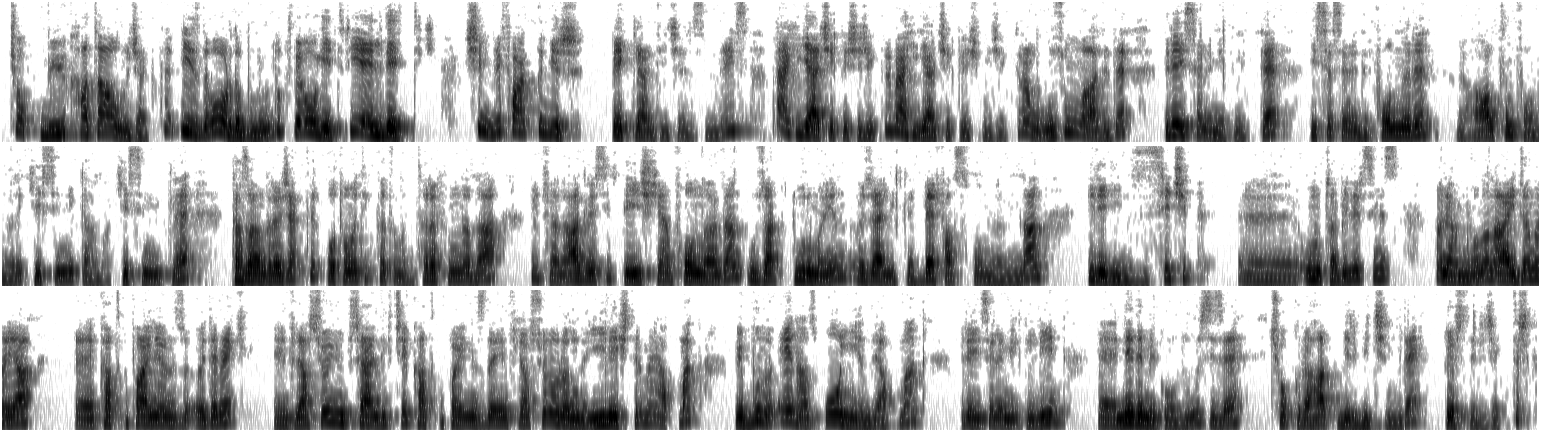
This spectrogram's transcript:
çok büyük hata olacaktı. Biz de orada bulunduk ve o getiriyi elde ettik. Şimdi farklı bir beklenti içerisindeyiz. Belki gerçekleşecektir, belki gerçekleşmeyecektir ama uzun vadede bireysel emeklilikte hisse senedi fonları ve altın fonları kesinlikle ama kesinlikle kazandıracaktır. Otomatik katılım tarafında da lütfen agresif değişken fonlardan uzak durmayın. Özellikle BEFAS fonlarından dilediğinizi seçip e, unutabilirsiniz. Önemli olan aydan aya e, katkı paylarınızı ödemek, enflasyon yükseldikçe katkı payınızda enflasyon oranında iyileştirme yapmak ve bunu en az 10 yıl yapmak bireysel emekliliğin e, ne demek olduğunu size çok rahat bir biçimde gösterecektir.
